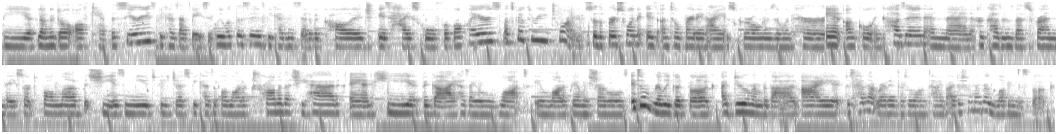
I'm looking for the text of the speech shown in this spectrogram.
the Young Adult Off-Campus series because that's basically what this is because instead of a college it's high school football players. Let's go through each one. So the first one is Until Friday Night. This girl moves in with her aunt, uncle, and cousin and then her cousin's best friend and they start to fall in love, but she is mute just because of a lot of trauma that she had. And he, the guy, has a lot, a lot of family struggles. It's a really good book. I do remember that. I just have not read it in such a long time, but I just remember loving this book.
